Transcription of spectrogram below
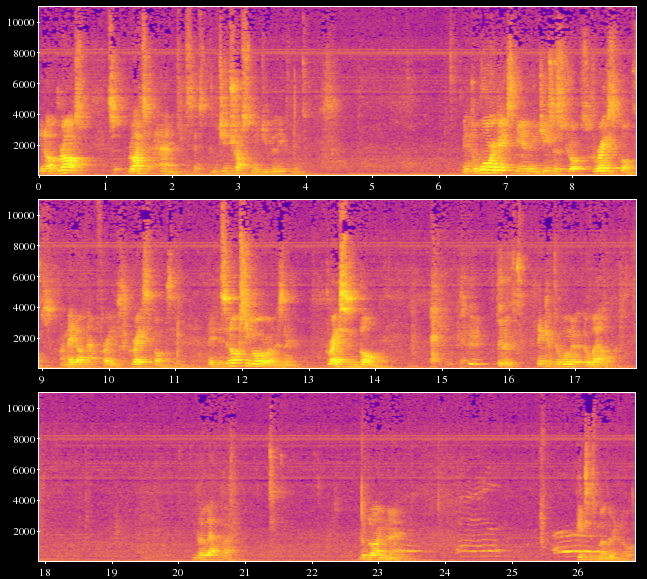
in our grasp. It's right at hand, he says. Do you trust me? Do you believe me? In the war against the enemy, Jesus drops grace bombs. I made up that phrase, grace bombs. It's an oxymoron, isn't it? Grace and bomb. Think of the woman at the well, the leper, the blind man, Peter's mother in law,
